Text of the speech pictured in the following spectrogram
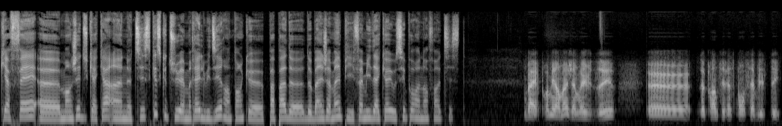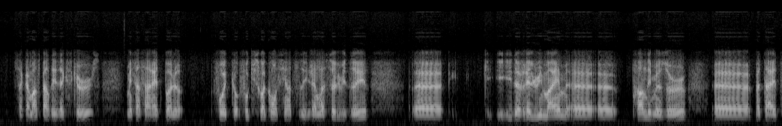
qui a fait euh, manger du caca à un autiste, qu'est-ce que tu aimerais lui dire en tant que papa de, de Benjamin puis famille d'accueil aussi pour un enfant autiste? Ben, premièrement, j'aimerais lui dire euh, de prendre ses responsabilités. Ça commence par des excuses, mais ça s'arrête pas là. Faut faut qu'il soit conscientisé. J'aimerais ça lui dire euh, qu'il devrait lui-même euh, prendre des mesures, peut-être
